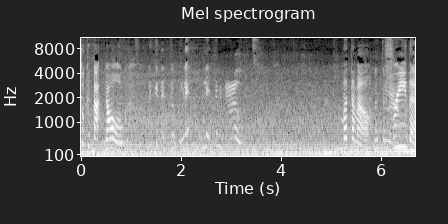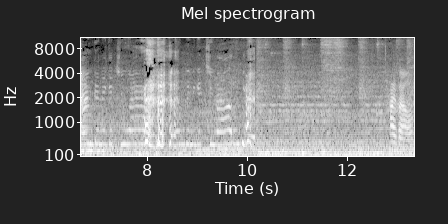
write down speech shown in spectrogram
Look at that dog. Look at that dog. Let, let them out. Let them out. Let them out. Free I'm them. gonna get you out. I'm gonna get you out of here. Hi, Val.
